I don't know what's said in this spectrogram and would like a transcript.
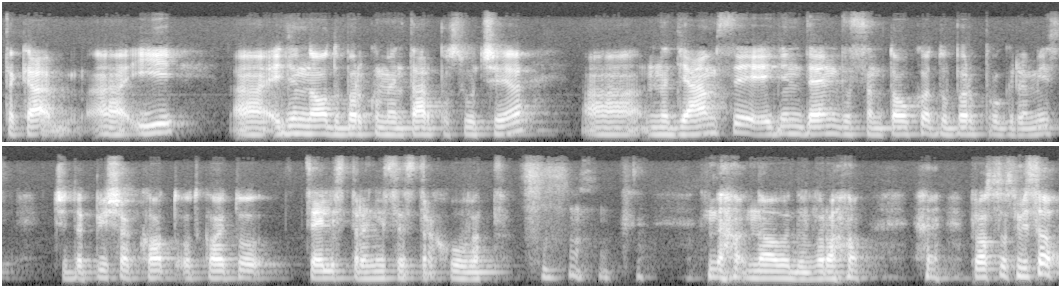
така, а, и а, един много добър коментар по случая. А, надявам се един ден да съм толкова добър програмист, че да пиша код, от който цели страни се страхуват. много, много добро. Просто смисъл,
